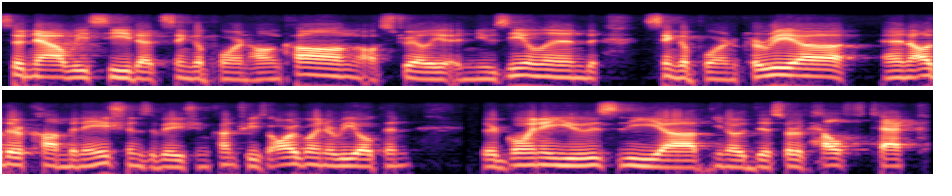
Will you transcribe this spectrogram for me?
So now we see that Singapore and Hong Kong, Australia and New Zealand, Singapore and Korea, and other combinations of Asian countries are going to reopen. They're going to use the uh, you know the sort of health tech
